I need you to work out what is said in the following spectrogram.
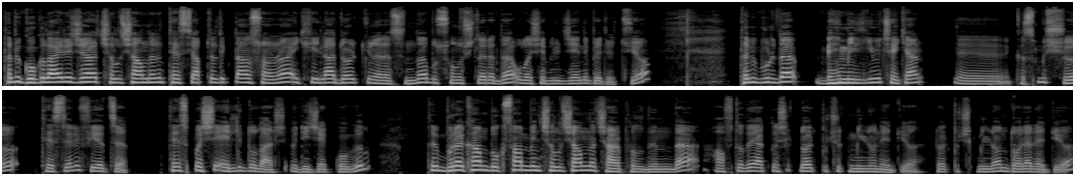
Tabii Google ayrıca çalışanların test yaptırdıktan sonra 2 ila 4 gün arasında bu sonuçlara da ulaşabileceğini belirtiyor. Tabii burada benim ilgimi çeken e, kısmı şu testlerin fiyatı. Test başı 50 dolar ödeyecek Google. Tabii bu rakam 90 bin çalışanla çarpıldığında haftada yaklaşık 4,5 milyon ediyor. 4,5 milyon dolar ediyor.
